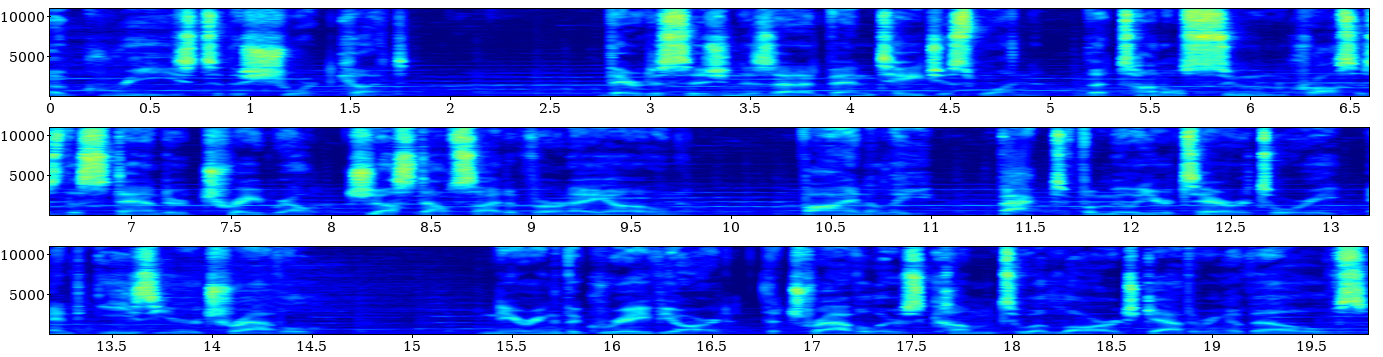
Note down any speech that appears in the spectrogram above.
agrees to the shortcut. Their decision is an advantageous one. The tunnel soon crosses the standard trade route just outside of Vernayon. Finally, back to familiar territory and easier travel. Nearing the graveyard, the travelers come to a large gathering of elves.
